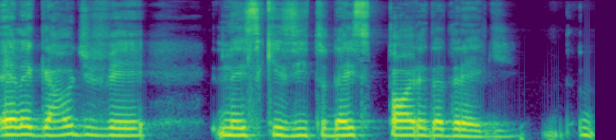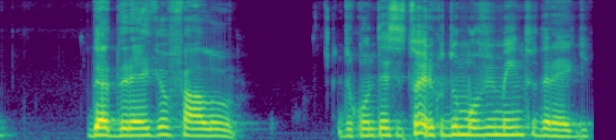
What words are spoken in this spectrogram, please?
é legal de ver nesse quesito da história da drag. Da drag, eu falo do contexto histórico do movimento drag.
